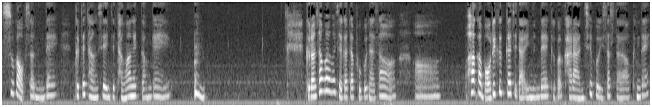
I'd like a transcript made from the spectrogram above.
수가 없었는데 그때 당시에 이제 당황했던 게 그런 상황을 제가 다 보고 나서 어, 화가 머리 끝까지 나 있는데 그걸 가라앉히고 있었어요. 근데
